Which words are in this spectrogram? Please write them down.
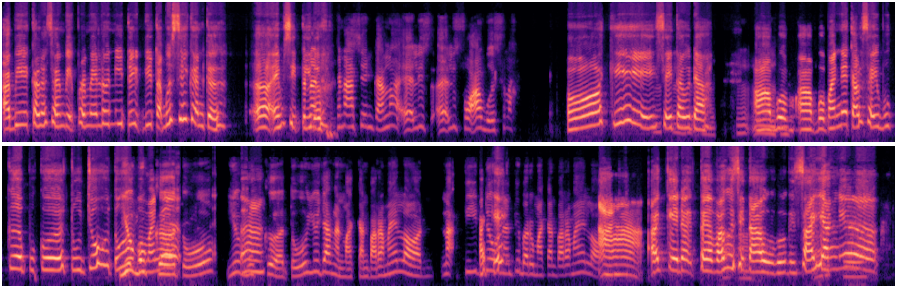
Abi kalau saya ambil Premelon ni dia, dia tak bersihkan ke uh, MCT kena, tu? Kena asingkan lah at least at least 4 hours lah. Oh, okay. Saya tahu dah. Ah, bu, ah, bu mana kalau saya buka pukul tujuh tu, you buka mana, tu, you uh, buka tu, you jangan makan paramelon. Nak tidur okay. nanti baru makan paramelon. Ah, okay doktor, baru uh, saya tahu. Sayangnya, okay.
